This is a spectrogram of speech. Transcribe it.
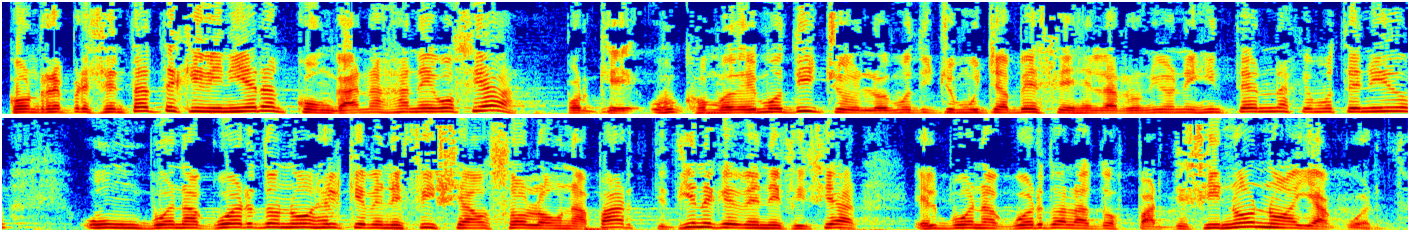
con representantes que vinieran con ganas a negociar, porque como hemos dicho, lo hemos dicho muchas veces en las reuniones internas que hemos tenido, un buen acuerdo no es el que beneficia solo a una parte, tiene que beneficiar el buen acuerdo a las dos partes, si no, no hay acuerdo.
